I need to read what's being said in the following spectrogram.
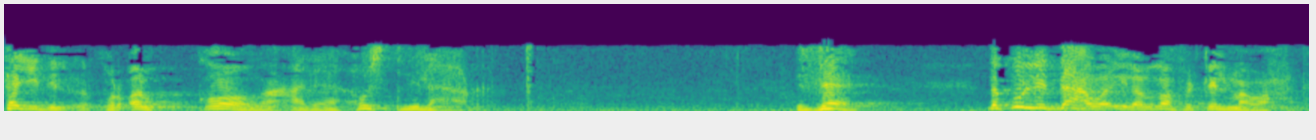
تجد القرآن قام على حسن العرض إزاي؟ ده كل الدعوة إلى الله في كلمة واحدة.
